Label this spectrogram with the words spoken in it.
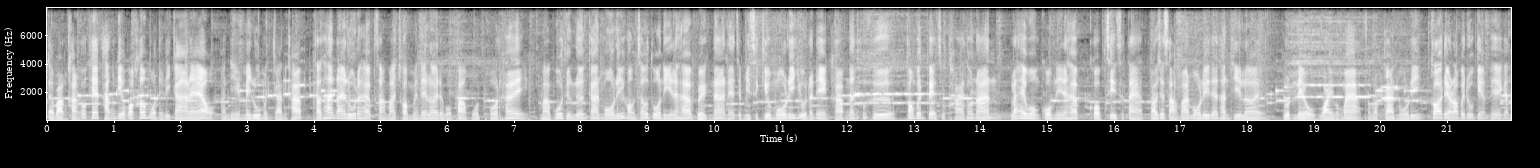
แต่บางครั้งก็แค่ครั้งเดียวก็เข้าโหมดนาฬิกาแล้ว อันนี้ไม่รู้เหมือนกันครับถ้าท่านใดรู้นะครับสามารถคอมเมนต์ได้เลยเดี๋ยวผมปากหมดโพสให้ มาพูดถึงเรื่องการโมลีของเจ้าตัวนี้นะครับเวกนาเนี่ยจะมีสกิลโมลีอยู่นั่นเองครับ นั่นก็คือต้องเป็นเฟสสุดท้ายเท่านั้น และไอวงกลมนี้นะครับ ครบ 4 สแตทเราจะสามารถโมลีได้ทันทีเลย รวดเร็วไวมากๆสำหรับการโมูริก็เดี๋ยวเราไปดูเกมเพลย์กัน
